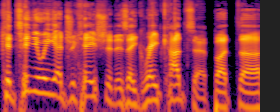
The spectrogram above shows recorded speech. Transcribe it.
continuing education is a great concept, but uh,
